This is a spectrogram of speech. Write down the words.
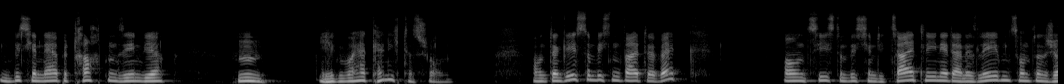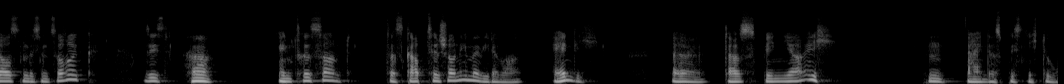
ein bisschen näher betrachten, sehen wir, hm, irgendwoher kenne ich das schon. Und dann gehst du ein bisschen weiter weg und siehst ein bisschen die Zeitlinie deines Lebens und dann schaust ein bisschen zurück und siehst, ha, interessant, das gab es ja schon immer wieder mal. Ähnlich. Äh, das bin ja ich. Hm, nein, das bist nicht du.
